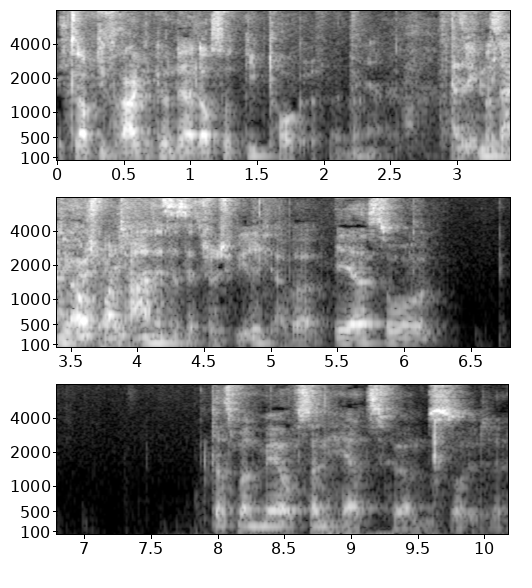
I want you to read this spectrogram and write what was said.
ich glaube, die Frage könnte halt auch so Deep Talk öffnen. Ne? Ja. Also ich muss Ich sagen, glaub spontan ist es jetzt schon schwierig, aber Eher so, dass man mehr auf sein Herz hören sollte.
